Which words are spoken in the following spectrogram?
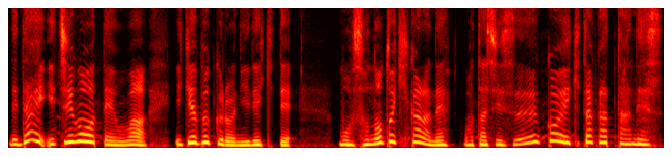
で第1号店は池袋にできてもうその時からね私すっごい行きたかったんです。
